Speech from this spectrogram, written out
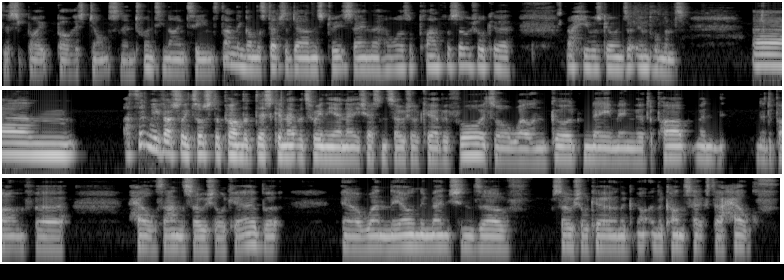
despite Boris Johnson in 2019 standing on the steps of Downing Street saying there was a plan for social care that he was going to implement. Um, I think we've actually touched upon the disconnect between the NHS and social care before. It's all well and good naming the department, the Department for Health and Social Care, but you know, when the only mentions of social care in the, in the context of health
